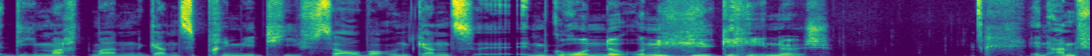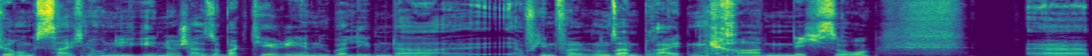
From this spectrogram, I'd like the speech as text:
die macht man ganz primitiv sauber und ganz äh, im Grunde unhygienisch. In Anführungszeichen unhygienisch. Also Bakterien überleben da äh, auf jeden Fall in unseren Breitengraden nicht so. Äh,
